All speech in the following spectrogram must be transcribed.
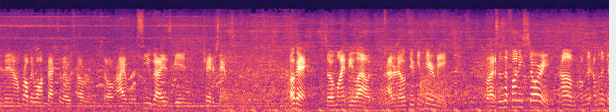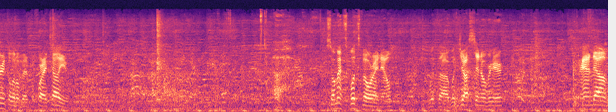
and then I'll probably walk back to the hotel room. So I will see you guys in Trader Sam's. Okay, so it might be loud. I don't know if you can hear me, but this is a funny story. Um, I'm, gonna, I'm gonna drink a little bit before I tell you. So I'm at Splitsville right now with uh, with Justin over here. And um,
